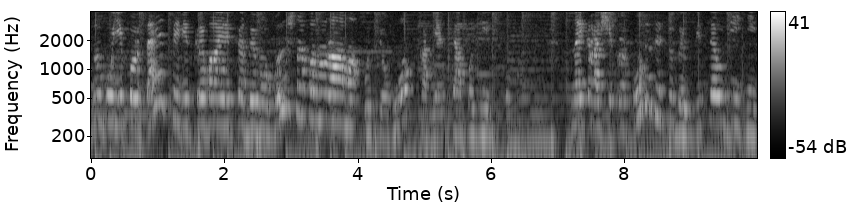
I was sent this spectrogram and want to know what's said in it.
З нової фортеці відкривається дивовижна панорама усього Кам'янця-Подільського. Найкраще приходити сюди в післяобідній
